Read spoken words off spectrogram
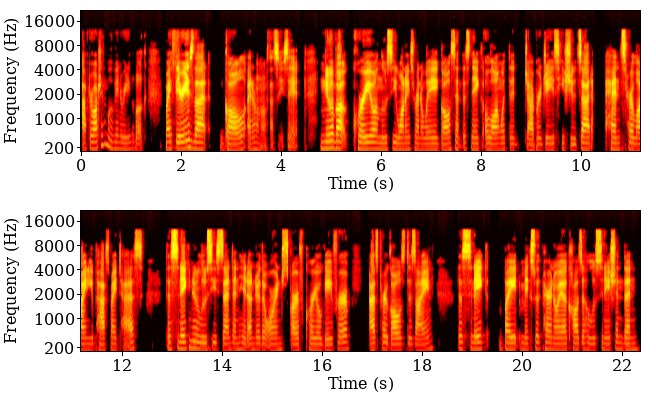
after watching the movie and reading the book, my theory is that Gaul, I don't know if that's how you say it, knew about Corio and Lucy wanting to run away. Gaul sent the snake along with the jabberjays he shoots at, hence her line, You passed my test. The snake knew Lucy's scent and hid under the orange scarf Corio gave her, as per Gaul's design. The snake bite mixed with paranoia caused a hallucination then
